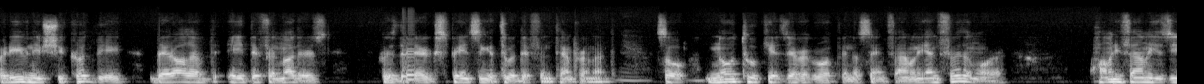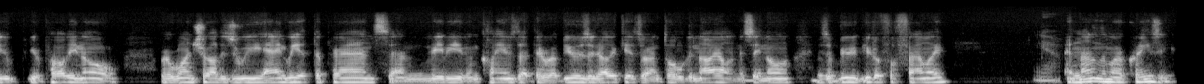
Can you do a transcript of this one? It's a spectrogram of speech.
but even if she could be, they all have eight different mothers because they're experiencing it through a different temperament. Yeah. So no two kids ever grow up in the same family. And furthermore, how many families you you probably know where one child is really angry at the parents and maybe even claims that they were abused, and the other kids are in total denial and they say, no, it was a beautiful family. Yeah. And none of them are crazy.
